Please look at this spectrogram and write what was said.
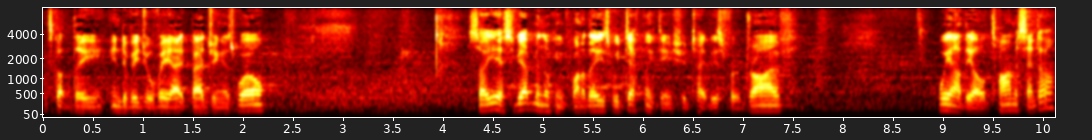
It's got the individual V8 badging as well. So yes, if you have been looking for one of these, we definitely think you should take this for a drive. We are the Oldtimer Centre.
